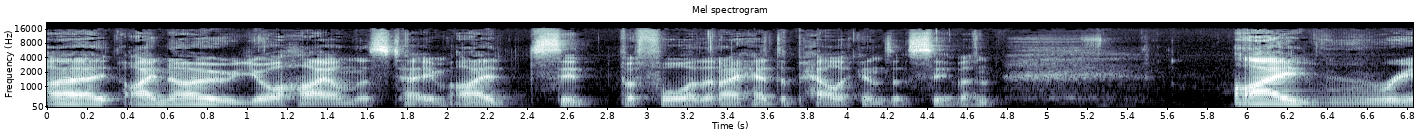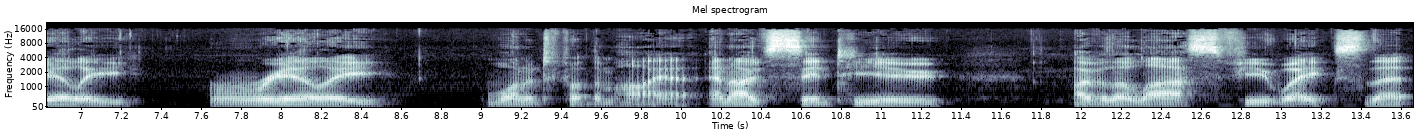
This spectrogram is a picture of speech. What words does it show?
I I know you're high on this team. I said before that I had the Pelicans at seven. I really, really wanted to put them higher, and I've said to you over the last few weeks that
